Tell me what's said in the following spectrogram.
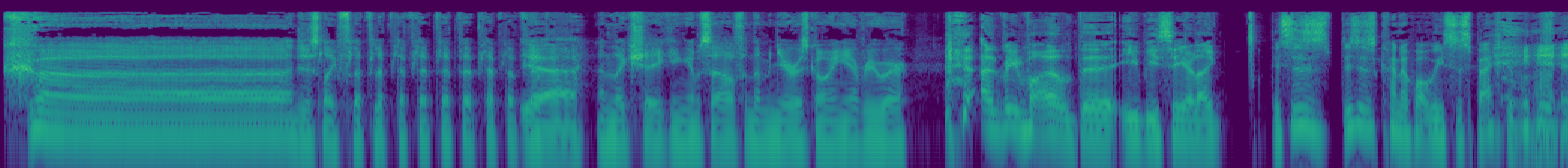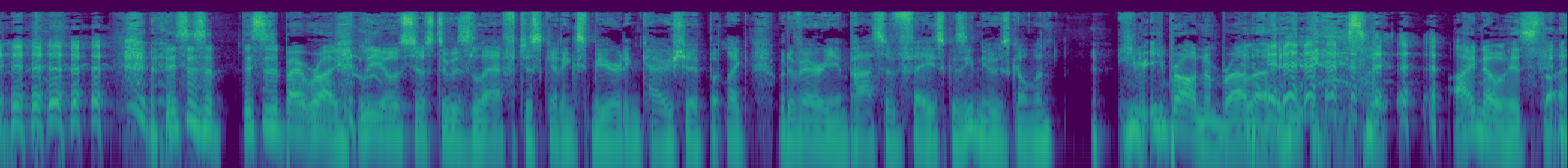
cunt. Just like flip, flip, flip, flip, flip, flip, flip, flip. Yeah. And like shaking himself and the manure is going everywhere. and meanwhile, the EBC are like, this is this is kind of what we suspected would happen. this is a this is about right. Leo's just to his left, just getting smeared in cow shit, but like with a very impassive face because he knew it was coming. He, he brought an umbrella. He, like, I know his style.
